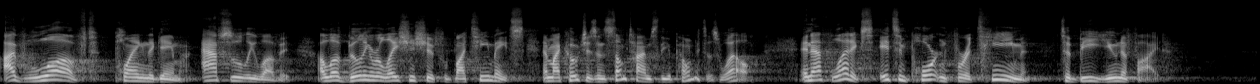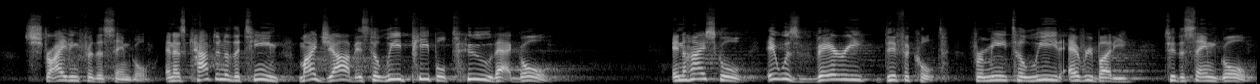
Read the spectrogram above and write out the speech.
I've loved playing the game, I absolutely love it. I love building relationships with my teammates and my coaches, and sometimes the opponents as well. In athletics, it's important for a team to be unified, striving for the same goal. And as captain of the team, my job is to lead people to that goal. In high school, it was very difficult for me to lead everybody to the same goal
